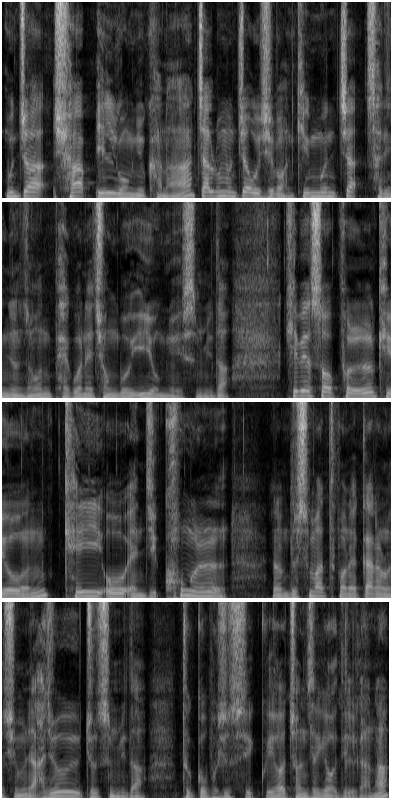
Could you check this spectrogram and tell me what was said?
문자 샵 1061, 짧은 문자 50원, 긴 문자 사진 전송은 100원의 정보 이용료 있습니다. KBS 어플 귀여운 KONG 콩을 여러분들 스마트폰에 깔아놓으시면 아주 좋습니다. 듣고 보실 수 있고요. 전 세계 어딜 가나.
